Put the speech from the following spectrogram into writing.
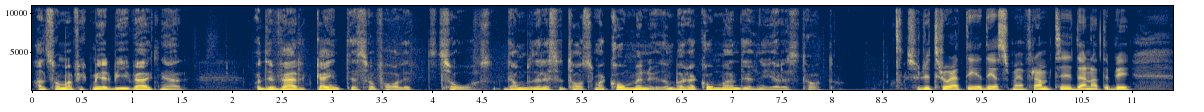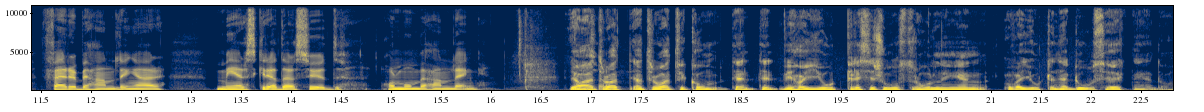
Alltså om man fick mer biverkningar. Och det verkar inte så farligt så, de resultat som har kommit nu. De börjar komma en del nya resultat. Så du tror att det är det som är framtiden, att det blir färre behandlingar, mer skräddarsydd hormonbehandling? Ja, jag tror att, jag tror att vi kom... Det, det, vi har gjort precisionsstrålningen och vi har gjort den här dosökningen då.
